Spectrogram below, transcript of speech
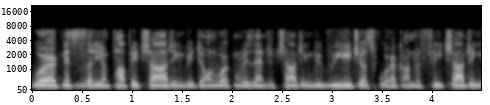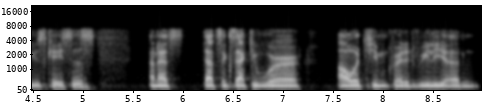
work necessarily on public charging. We don't work on residential charging. We really just work on the fleet charging use cases. And that's that's exactly where our team created really an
